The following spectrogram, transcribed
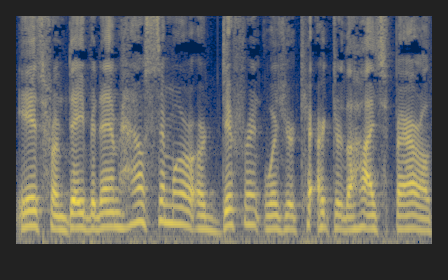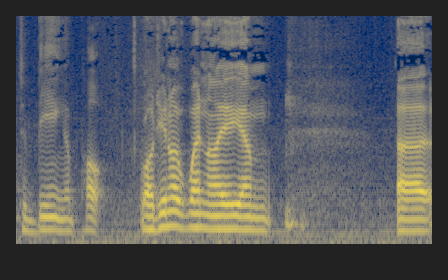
is from David M. How similar or different was your character, the High Sparrow, to being a pope? Well, do you know when I um, uh,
